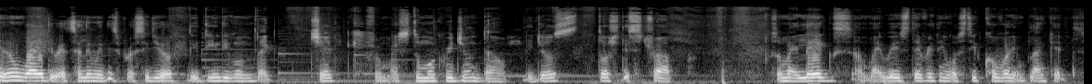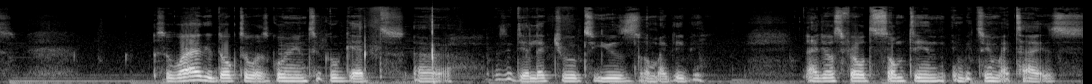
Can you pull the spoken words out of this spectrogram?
Even while they were telling me this procedure, they didn't even like check from my stomach region down. They just touched the strap. So my legs and my waist, everything was still covered in blankets. So while the doctor was going to go get uh, was it the electrode to use on my baby, I just felt something in between my thighs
